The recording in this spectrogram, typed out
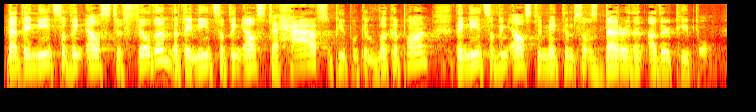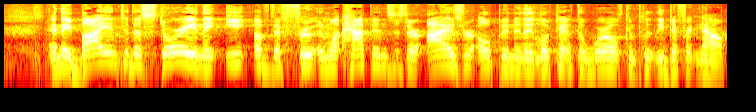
that they need something else to fill them, that they need something else to have so people can look upon, they need something else to make themselves better than other people. And they buy into this story and they eat of the fruit. And what happens is their eyes are open and they look at the world completely different now.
